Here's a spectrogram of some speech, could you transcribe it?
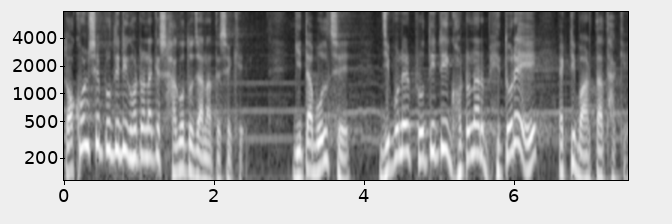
তখন সে প্রতিটি ঘটনাকে স্বাগত জানাতে শেখে। গীতা বলছে, জীবনের প্রতিটি ঘটনার ভেতরে একটি বার্তা থাকে।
